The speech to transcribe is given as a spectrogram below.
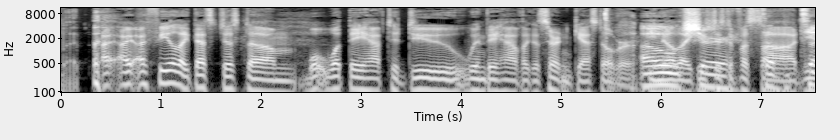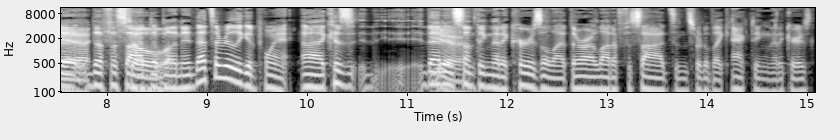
But I, I feel like that's just um what what they have to do when they have like a certain guest over. Oh, you know, like sure. it's just a facade. To- yeah, the facade So, to blend in. That's a really good point because that is Yeah. something that occurs a lot. There are a lot of facades and sort of like acting that occurs.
